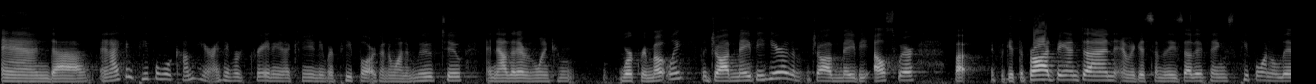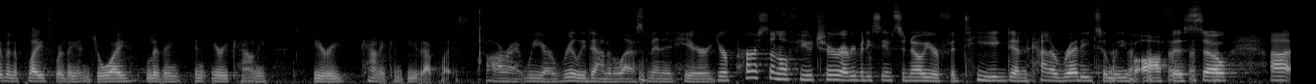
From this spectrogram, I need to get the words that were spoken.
And uh, and I think people will come here. I think we're creating a community where people are going to want to move to. And now that everyone can work remotely, the job may be here, the job may be elsewhere. But if we get the broadband done and we get some of these other things, people want to live in a place where they enjoy living in Erie County. Erie County can be that place. All right, we are really down to the last minute here. Your personal future, everybody seems to know you're fatigued and kind of ready to leave office. So, uh,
